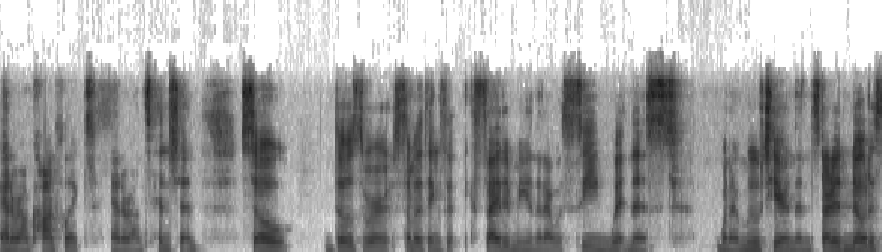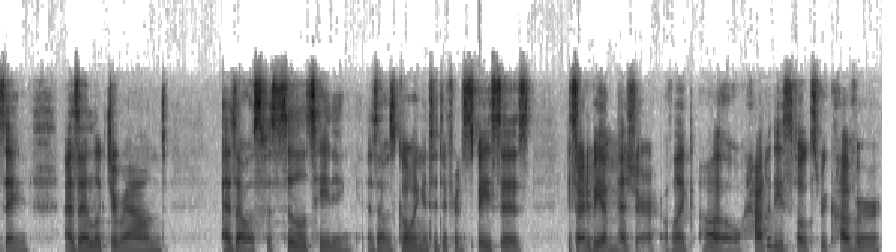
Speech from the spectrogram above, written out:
and around conflict and around tension. So, those were some of the things that excited me and that I was seeing witnessed when I moved here and then started noticing as I looked around, as I was facilitating, as I was going into different spaces, it started to be a measure of like, oh, how do these folks recover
